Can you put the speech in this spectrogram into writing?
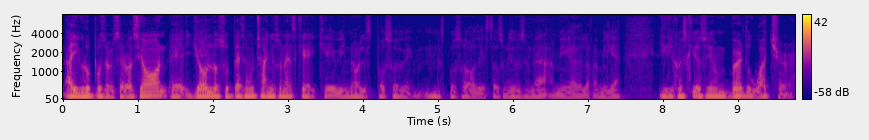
Hay grupos de observación. Eh, yo lo supe hace muchos años, una vez que, que vino el esposo de un esposo de Estados Unidos, de una amiga de la familia, y dijo, es que yo soy un bird watcher.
